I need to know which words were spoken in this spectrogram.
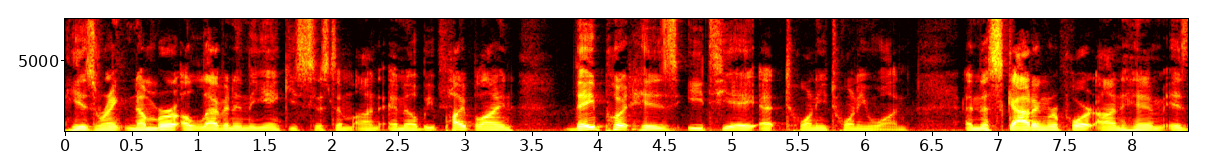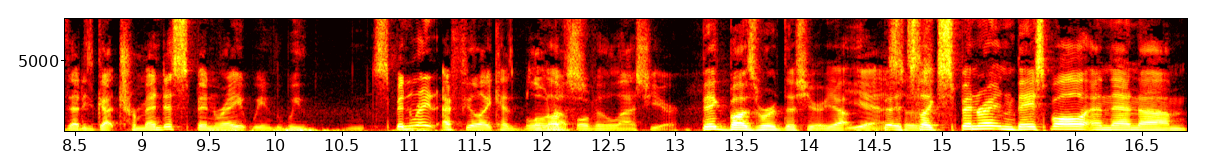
He is ranked number 11 in the Yankees system on MLB Pipeline. They put his ETA at 2021. And the scouting report on him is that he's got tremendous spin rate. We, we spin rate I feel like has blown Loves- up over the last year. Big buzzword this year. Yeah, Yeah, It's so- like spin rate in baseball, and then um,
